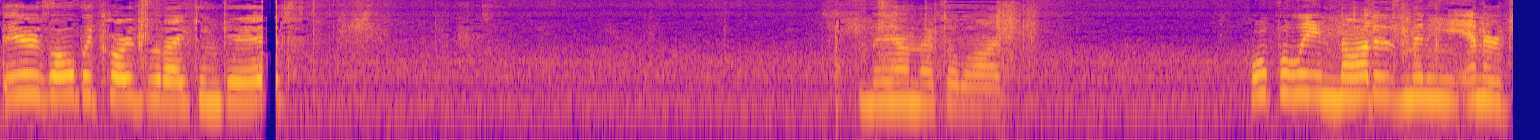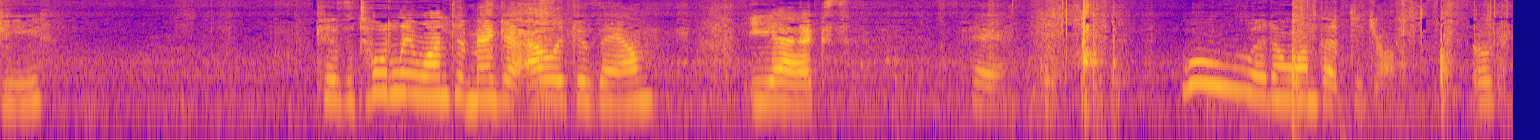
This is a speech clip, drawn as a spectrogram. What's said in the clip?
there's all the cards that I can get. Man, that's a lot. Hopefully not as many energy. Because I totally want a Mega Alakazam EX. Okay. Woo, I don't want that to drop. Okay.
